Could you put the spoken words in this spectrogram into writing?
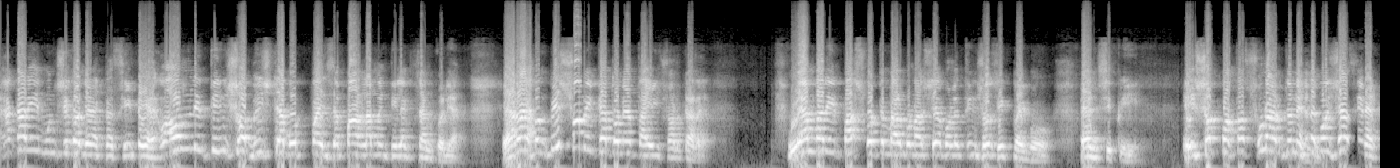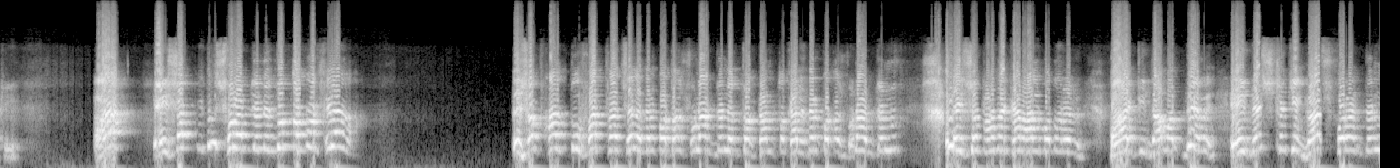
ঢাকারই মুন্সিগঞ্জের একটা সিটে অনলি তিনশো বিশটা ভোট পাইছে পার্লামেন্ট ইলেকশন করিয়া। এরা এখন বিশ্ববিখ্যাত নেতা এই সরকারে মেম্বারই পাস করতে পারব না, সে বলে তিনশো সিট পাইবো এনসিপি। এইসব কথা শোনার জন্য বসে আছি নাকি? হ্যাঁ? এইসব কিন্তু শোনার জন্য যুদ্ধ করছিলাম। এইসব ফালতু ছেলেদের কথা শোনার জন্য, চক্রান্তকারীদের কথা শোনার জন্য, এইসব রাজাকার আলবদরের পার্টি জামাতদের এই দেশটাকে গ্রাস করার জন্য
